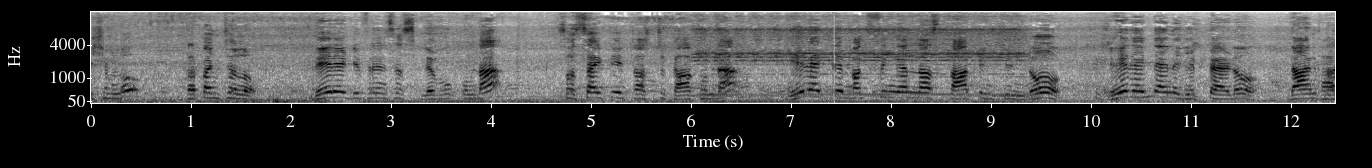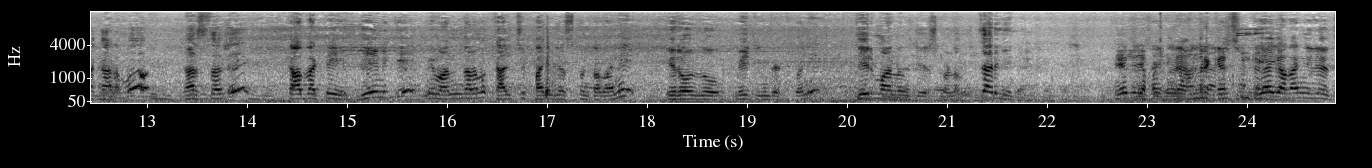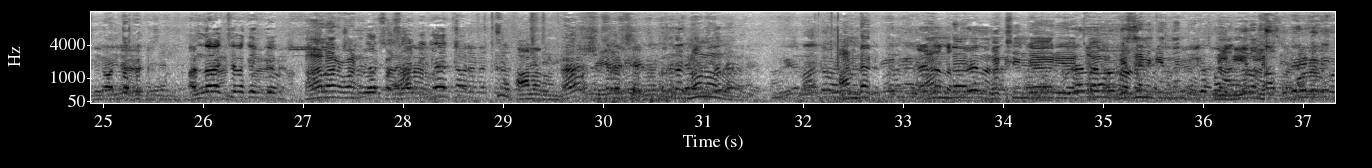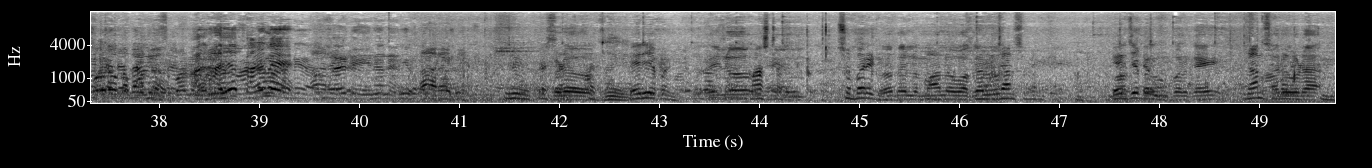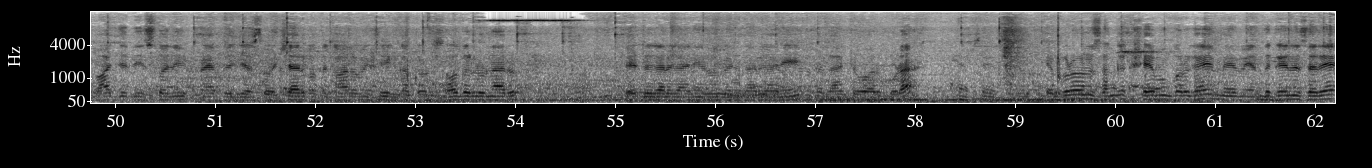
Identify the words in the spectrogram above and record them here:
దేశంలో ప్రపంచంలో వేరే డిఫరెన్సెస్ లేవకుండా సొసైటీ ట్రస్ట్ కాకుండా ఏదైతే బక్సింగ్ అన్న స్థాపించిందో ఏదైతే ఆయన చెప్పాడో దాని ప్రకారము నడుస్తుంది. కాబట్టి దీనికి మేము కలిసి పని చేసుకుంటామని ఈరోజు మీటింగ్ పెట్టుకొని తీర్మానం చేసుకోవడం జరిగింది. అవన్నీ లేదు. అందరూ వచ్చినాక ఇంకేం. అండర్ అండర్ బక్సింగ్ గారి యొక్క విజన్ కింద ఇప్పుడు వీళ్ళు మాలో ఒకరు. పేరు చెప్పండి కొరకై వారు కూడా బాధ్యత తీసుకొని ప్రయత్నం చేస్తూ వచ్చారు. కొంతకాలం నుంచి ఇంకా సోదరులు ఉన్నారు. పేటు గారు కానీ రూబెన్ గారు కానీ ఇలాంటి వారు కూడా ఎప్పుడో సంఘ క్షేమం కొరకై మేము ఎంతకైనా సరే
